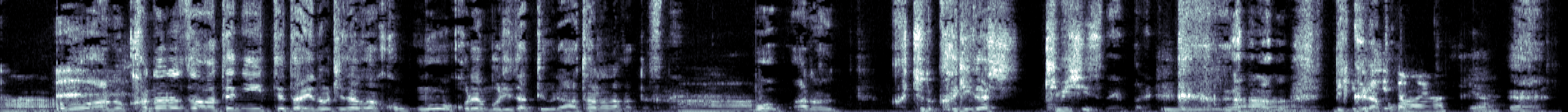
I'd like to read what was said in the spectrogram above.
あもう、あの、必ず当てに行ってた榎木田がこ、もうこれは無理だっていうぐらい当たらなかったですね。あ。もう、あの、くちょっと釘がし厳しいですね、やっぱり。ビックラポン厳しいと。思いますよ。ええ。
